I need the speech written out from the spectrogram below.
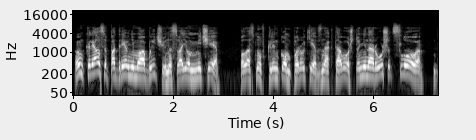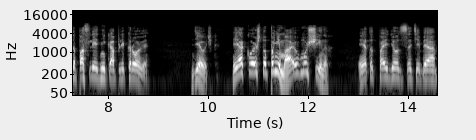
Он клялся по древнему обычаю на своем мече, полоснув клинком по руке в знак того, что не нарушит слово до последней капли крови. Девочка, я кое-что понимаю в мужчинах. Этот пойдет за тебя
